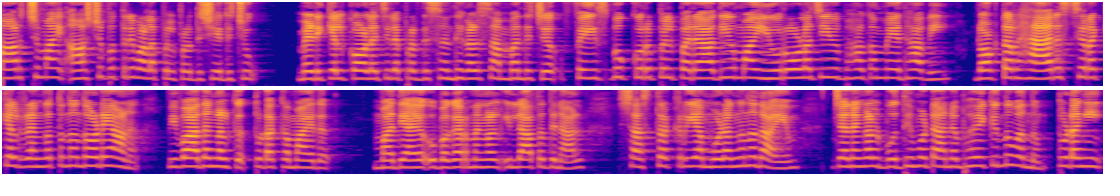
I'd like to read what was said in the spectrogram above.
മാർച്ചുമായി ആശുപത്രി വളപ്പിൽ പ്രതിഷേധിച്ചു. മെഡിക്കൽ കോളേജിലെ പ്രതിസന്ധികൾ സംബന്ധിച്ച് ഫേസ്ബുക്ക് കുറിപ്പിൽ പരാതിയുമായി യൂറോളജി വിഭാഗം മേധാവി ഡോക്ടർ ഹാരിസ് ചിറക്കൽ രംഗത്തുന്നതോടെയാണ് വിവാദങ്ങൾക്ക് തുടക്കമായത്. മതിയായ ഉപകരണങ്ങൾ ഇല്ലാത്തതിനാൽ ശസ്ത്രക്രിയ മുടങ്ങുന്നതായും ജനങ്ങൾ ബുദ്ധിമുട്ട് അനുഭവിക്കുന്നുവെന്നും തുടങ്ങി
